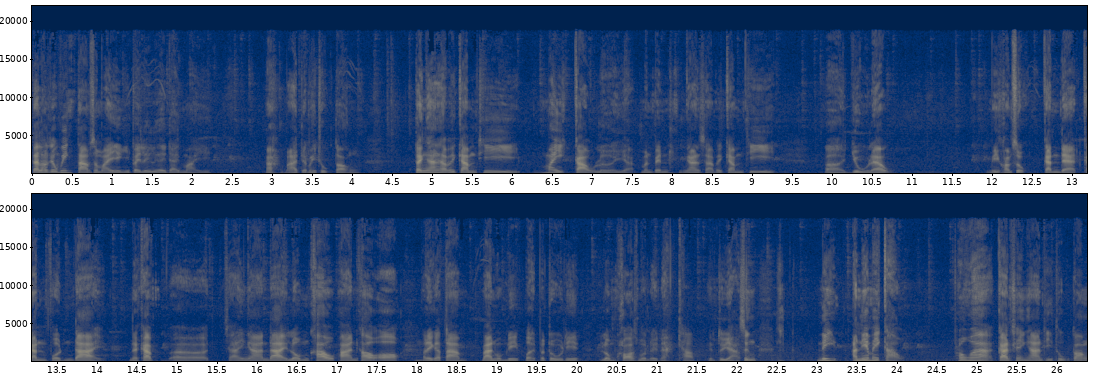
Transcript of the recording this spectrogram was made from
แต่เราจะวิ่งตามสมัยอย่างนี้ไปเรื่อย ๆ ได้ไหมอะอาจจะไม่ถูกต้อง แต่งานสถาปัตยกรรมที่ไม่เก่าเลยอะมันเป็นงานสถาปัตยกรรมที่เอ่ออยู่แล้วมีความสุขกันแดดกันฝนได้นะครับเอ่อใช้งานได้ลมเข้าผ่านเข้าออกอะไรก็ตามบ้านผมนี่เปิดประตูนี่ลมครอสหมดเลยนะครับเป็นตัวอย่างซึ่งนี่อันนี้ไม่เก่า เพราะว่าการใช้งานที่ถูกต้อง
